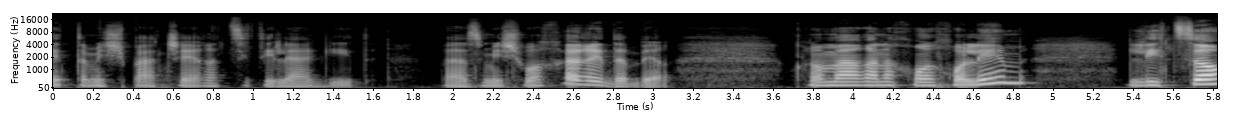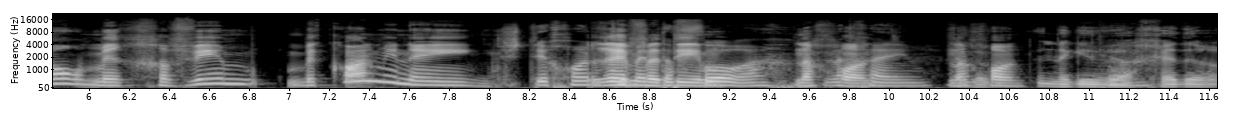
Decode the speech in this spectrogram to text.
את המשפט שרציתי להגיד, ואז מישהו אחר ידבר. כלומר, אנחנו יכולים ליצור מרחבים בכל מיני שטיחון רבדים. שטיחון כמטאפורה נכון, לחיים. נכון. נגיד, כן. והחדר,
